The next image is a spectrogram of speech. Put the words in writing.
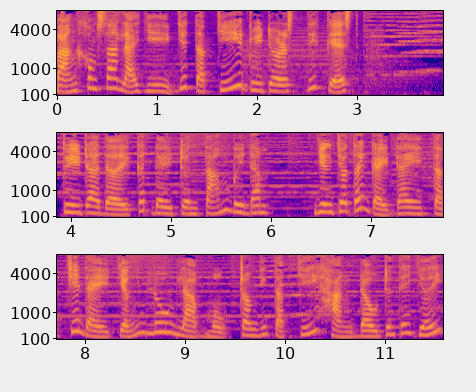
Bạn không xa lạ gì với tạp chí Reader's Digest. Tuy ra đời cách đây trên 80 năm, nhưng cho tới ngày nay, tạp chí này vẫn luôn là một trong những tạp chí hàng đầu trên thế giới.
